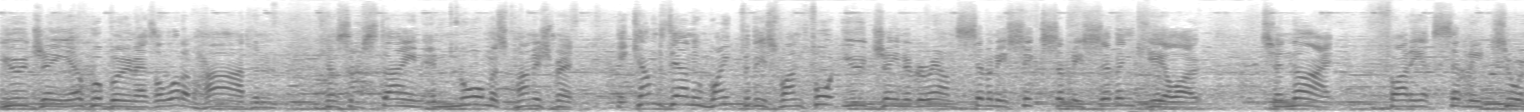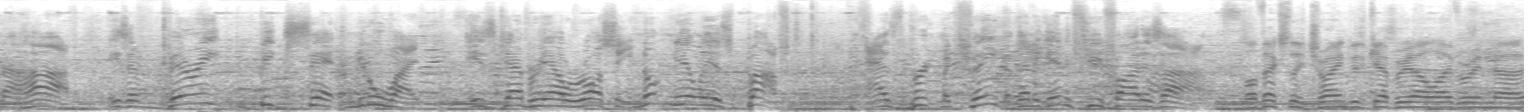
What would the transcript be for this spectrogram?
Eugene Ekkelboom, has a lot of heart and can sustain enormous punishment. He comes down in weight for this one, fought Eugene at around 76, 77 kilo. Tonight, fighting at 72 and a half. He's a very big set middleweight is Gabriel Rossi. Not nearly as buffed as Brute Macfie, but then again, a few fighters are. Well, I've actually trained with Gabriel over in uh,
